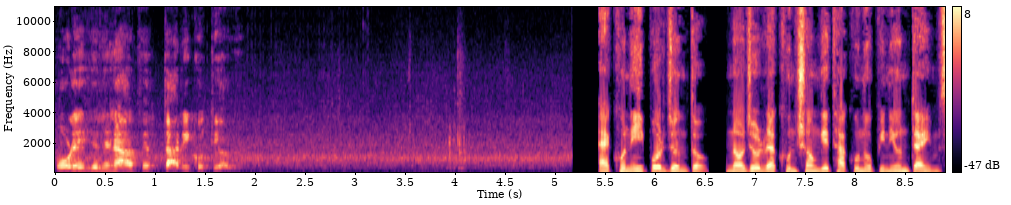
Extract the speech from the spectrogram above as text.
পরে যদি না আসে তারই ক্ষতি হবে। এখন এই পর্যন্ত। নজর রাখুন সঙ্গে থাকুন ওপিনিয়ন টাইমস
